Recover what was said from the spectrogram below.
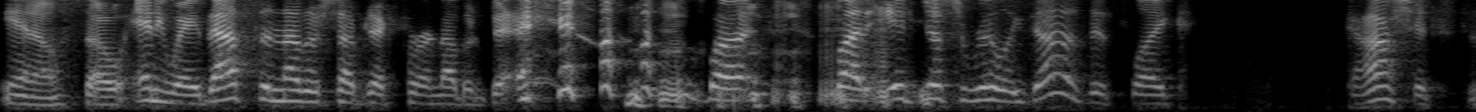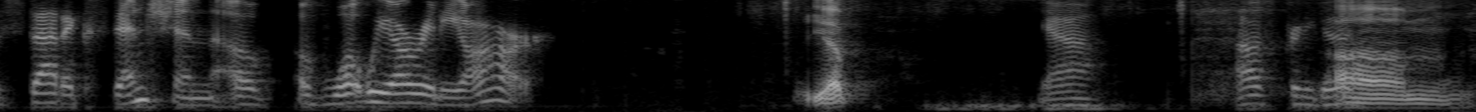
You know, so anyway, that's another subject for another day. but but it just really does. It's like, gosh, it's just that extension of of what we already are. Yep. Yeah, that was pretty good. Um,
